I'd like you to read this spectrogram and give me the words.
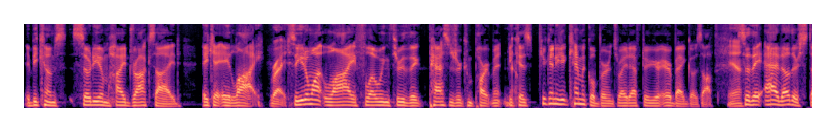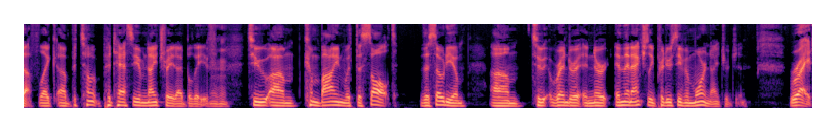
it becomes sodium hydroxide, aka lye. Right. So you don't want lye flowing through the passenger compartment because you're going to get chemical burns right after your airbag goes off. Yeah. So they add other stuff like uh, poto- potassium nitrate, I believe, Mm-hmm. to um, combine with the salt, the sodium, um, to render it inert, and then actually produce even more nitrogen. Right.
